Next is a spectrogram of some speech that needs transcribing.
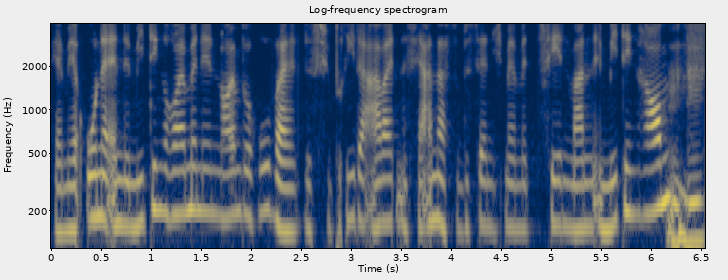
wir haben ja ohne Ende Meetingräume in dem neuen Büro, weil das hybride Arbeiten ist ja anders. Du bist ja nicht mehr mit zehn Mann im Meetingraum, Mhm.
